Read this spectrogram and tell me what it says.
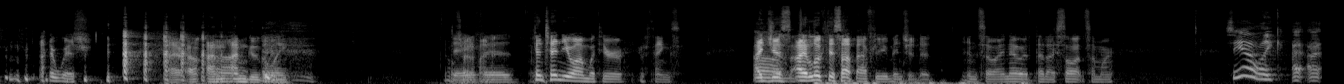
I wish. I, I, I'm, I'm googling. I'll try to find it. David. Continue on with your your things. I um, just I looked this up after you mentioned it, and so I know it, that I saw it somewhere. so yeah, like I I,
